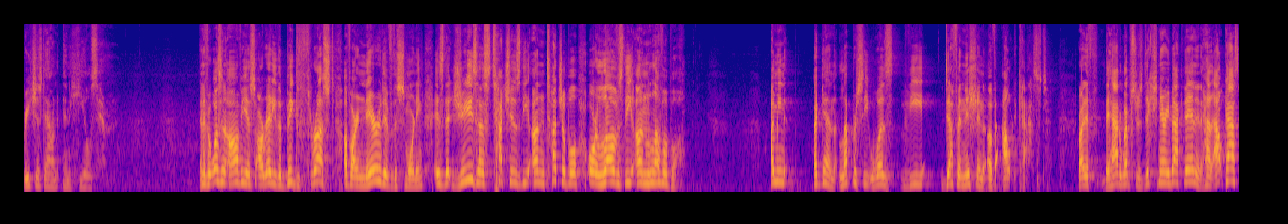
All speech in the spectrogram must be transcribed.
reaches down and heals him. And if it wasn't obvious already, the big thrust of our narrative this morning is that Jesus touches the untouchable or loves the unlovable. I mean, again, leprosy was the definition of outcast. Right? If they had Webster's dictionary back then and it had outcast,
